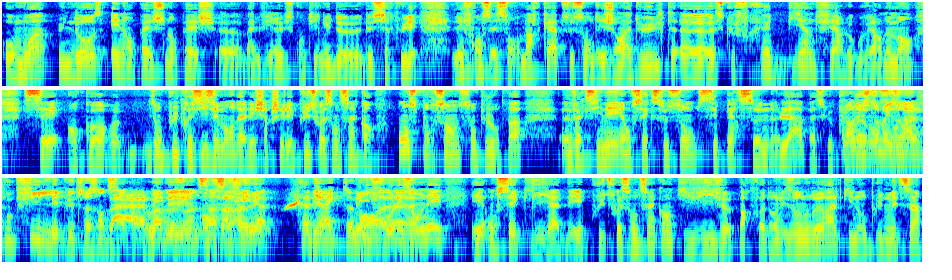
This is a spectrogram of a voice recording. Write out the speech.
au moins une dose et n'empêche, n'empêche, euh, bah, le virus continue de, circuler. Les Français sont remarquables, ce sont des gens adultes. Euh, ce que ferait bien de faire le gouvernement, c'est encore, disons plus précisément, d'aller chercher les plus de 65 ans. 11% ne sont toujours pas euh, vaccinés et on sait que ce sont ces personnes-là parce que plus Alors justement, ils ont un coupe-fil les plus de 65 bah ans. pas besoin de s'inscrire. Très directement. Mais il faut les emmener. Et on sait qu'il y a des plus de 65 ans qui vivent parfois dans les zones rurales, qui n'ont plus de médecins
